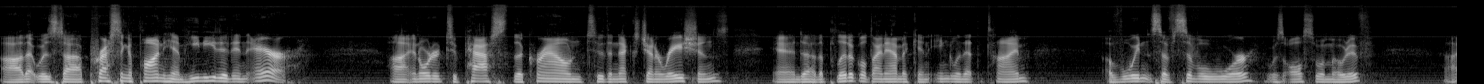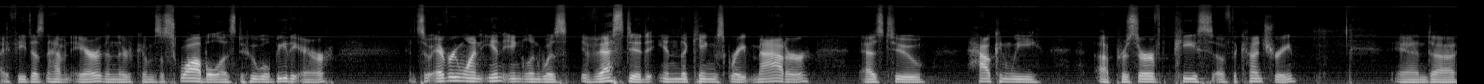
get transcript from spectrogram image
uh, that was uh, pressing upon him. He needed an heir uh, in order to pass the crown to the next generations. And uh, the political dynamic in England at the time, avoidance of civil war was also a motive. Uh, if he doesn't have an heir, then there comes a squabble as to who will be the heir. And so everyone in England was vested in the king's great matter as to how can we uh, preserve the peace of the country. And uh,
